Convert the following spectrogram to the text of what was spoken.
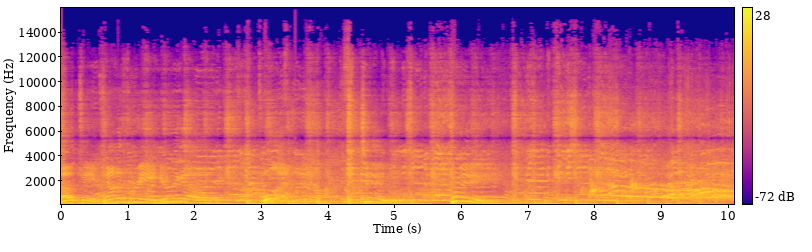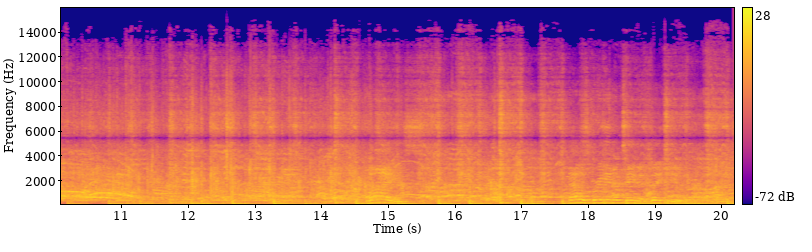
Okay, count of three. Here we go. One, two, three. Nice. That was great entertainment. Thank you.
